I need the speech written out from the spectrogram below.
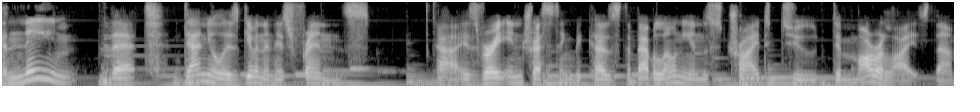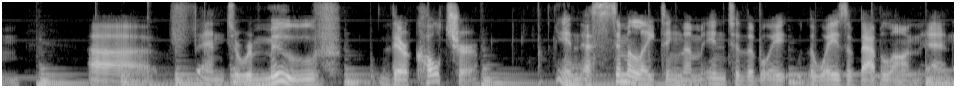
The name that Daniel is given in his friends uh, is very interesting because the Babylonians tried to demoralize them uh, and to remove their culture in assimilating them into the way, the ways of Babylon and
